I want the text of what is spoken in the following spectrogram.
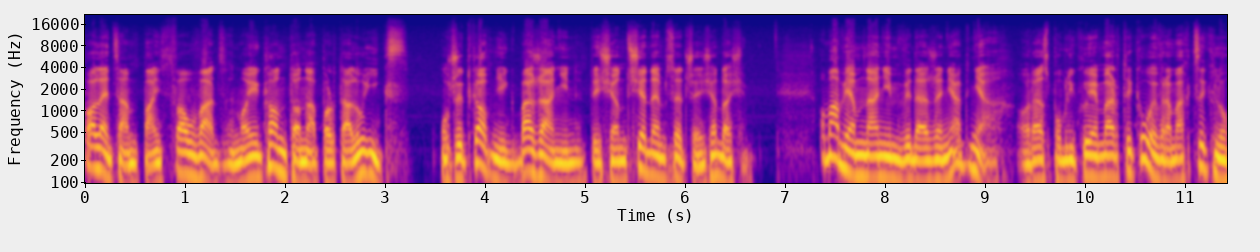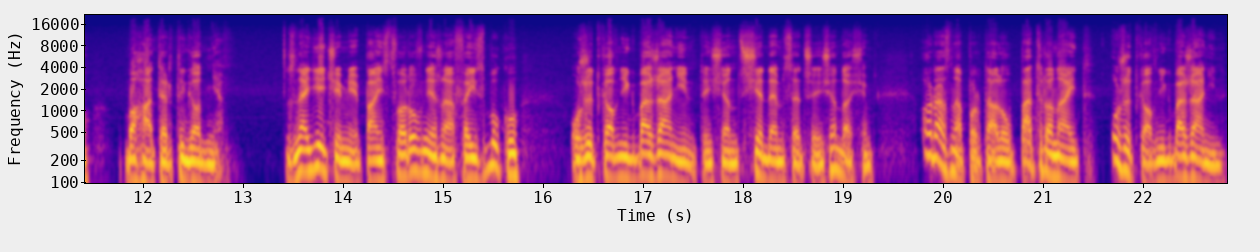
polecam Państwa uwadze moje konto na portalu X. Użytkownik Barzanin 1768. Omawiam na nim wydarzenia dnia oraz publikuję artykuły w ramach cyklu Bohater Tygodnia. Znajdziecie mnie Państwo również na Facebooku użytkownik Barzanin 1768 oraz na portalu Patronite użytkownik Barzanin.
